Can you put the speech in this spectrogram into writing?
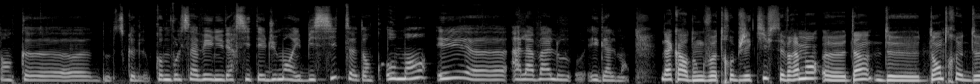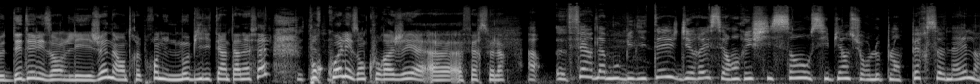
donc, euh, parce que comme vous le savez, l'Université du Mans est bicite, donc au Mans et euh, à Laval également. D'accord, donc votre objectif, c'est vraiment euh, d'aider les, jeunes à entreprendre une mobilité internationale. Pourquoi les encourager à, à faire cela? Alors, euh, faire de la mobilité, je dirais, c'est enrichissant aussi bien sur le plan personnel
